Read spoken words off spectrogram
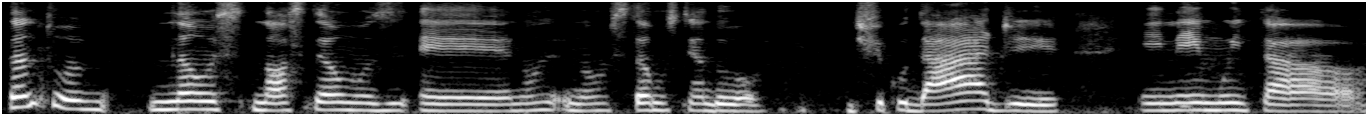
tanto não, nós estamos, é, não, não estamos tendo dificuldade e nem muita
